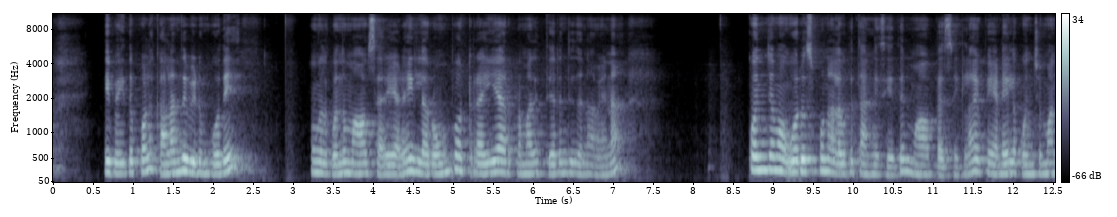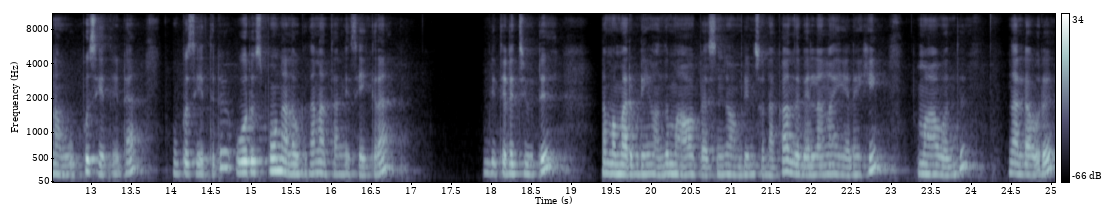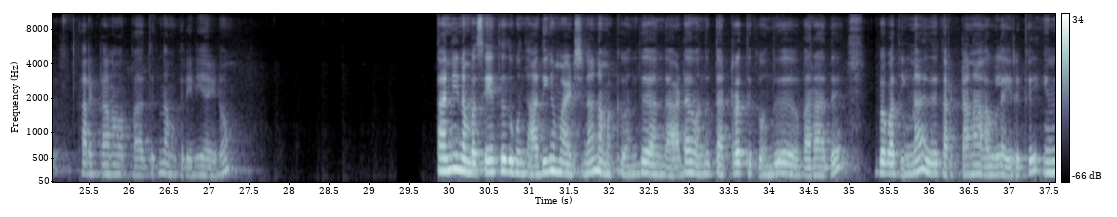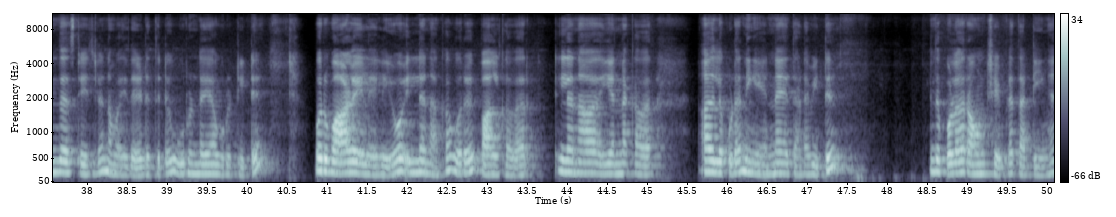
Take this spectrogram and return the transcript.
இப்போ இது போல் கலந்து விடும்போதே உங்களுக்கு வந்து மாவு சரியாயிடும். இல்லை ரொம்ப ட்ரையாக இருக்கிற மாதிரி தெரிஞ்சதுன்னா வேணால் கொஞ்சமாக ஒரு ஸ்பூன் அளவுக்கு தண்ணி சேர்த்து மாவு பிசைக்கலாம். இப்போ இடையில கொஞ்சமாக நான் உப்பு சேர்த்துக்கிட்டேன். உப்பு சேர்த்துட்டு ஒரு ஸ்பூன் அளவுக்கு தான் நான் தண்ணி சேர்க்குறேன். இப்படி தெளித்து விட்டு நம்ம மறுபடியும் வந்து மாவை பிசைஞ்சோம் அப்படின்னு சொன்னாக்கா அந்த வெள்ளம்லாம் இறகி மாவு வந்து நல்லா ஒரு கரெக்டான ஒரு பதத்துக்கு நமக்கு ரெடி ஆகிடும் தண்ணி நம்ம சேர்த்தது கொஞ்சம் அதிகமாகிடுச்சுன்னா நமக்கு வந்து அந்த அடை வந்து தட்டுறதுக்கு வந்து வராது. இப்போ பார்த்திங்கன்னா இது கரெக்டான அளவில் இருக்குது இந்த ஸ்டேஜில் நம்ம இதை எடுத்துகிட்டு உருண்டையாக உருட்டிட்டு ஒரு வாழை இலையிலையோ இல்லைனாக்கா ஒரு பால் கவர் இல்லைனா எண்ணெய் கவர் அதில் கூட நீங்கள் எண்ணெயை தடவிட்டு இது போல் ரவுண்ட் ஷேப்பில் தட்டிங்க.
